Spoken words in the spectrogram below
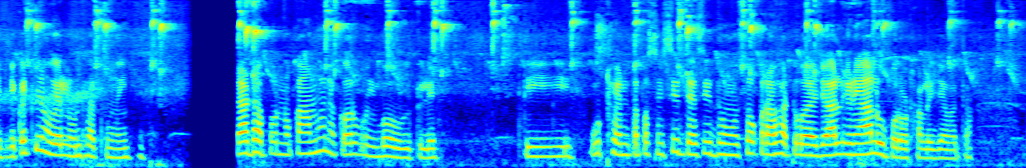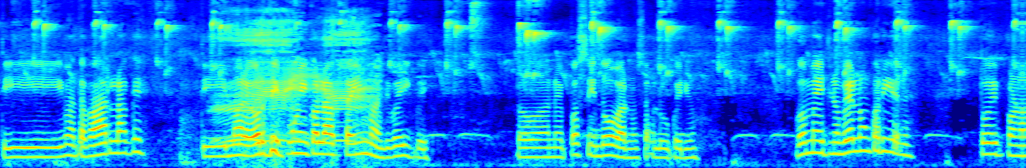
એટલે કેટલું વહેલું થતું નહીં ટાઢાપરનું કામ હોય ને કરવું બહુ વિકલે તી ઉઠે ને તો પછી સીધે સીધું છોકરા હાટું આવે આલીને આલુ પરોઠા લઈ જવા હતા તી એમાં તો વાર લાગે. તી મારે અડધી પૂણી કલાક તો એમાં જ વહી ગઈ. તો અને પછી દોવાનું ચાલુ કર્યું. ગમે એટલું વહેલું કરીએ ને, તોય પણ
